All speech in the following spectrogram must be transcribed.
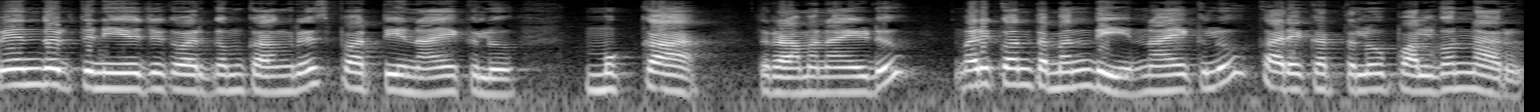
పెందుర్తి నియోజకవర్గం కాంగ్రెస్ పార్టీ నాయకులు ముక్క రామనాయుడు మరికొంతమంది నాయకులు కార్యకర్తలు పాల్గొన్నారు.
